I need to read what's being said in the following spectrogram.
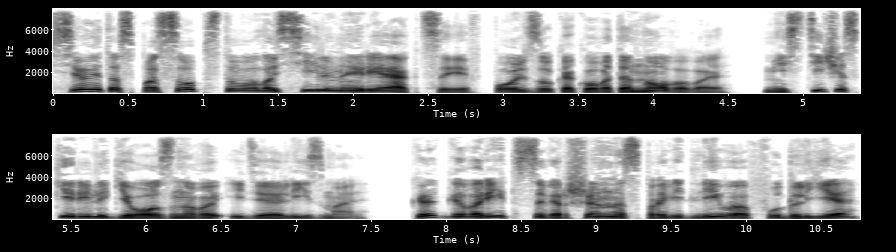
все это способствовало сильной реакции в пользу какого-то нового, мистически-религиозного идеализма. Как говорит совершенно справедливо Фудлье,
